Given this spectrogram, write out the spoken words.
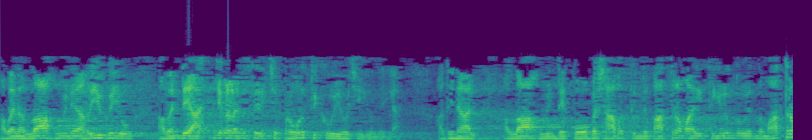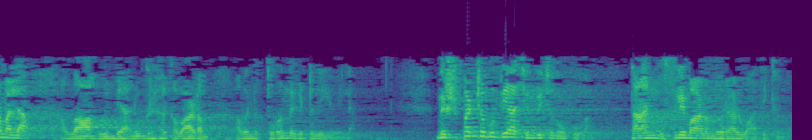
അവൻ അള്ളാഹുവിനെ അറിയുകയോ അവന്റെ ആജ്ഞകൾ അനുസരിച്ച് പ്രവർത്തിക്കുകയോ ചെയ്യുന്നില്ല. അതിനാൽ അള്ളാഹുവിന്റെ കോപശാപത്തിന് പാത്രമായി തീരുന്നു എന്ന് മാത്രമല്ല അള്ളാഹുവിന്റെ അനുഗ്രഹ കവാടം അവന് തുറന്നു കിട്ടുകയുമില്ല. നിഷ്പക്ഷ ബുദ്ധിയാ ചിന്തിച്ചു നോക്കുക. താൻ മുസ്ലിമാണെന്ന് ഒരാൾ വാദിക്കുന്നു.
